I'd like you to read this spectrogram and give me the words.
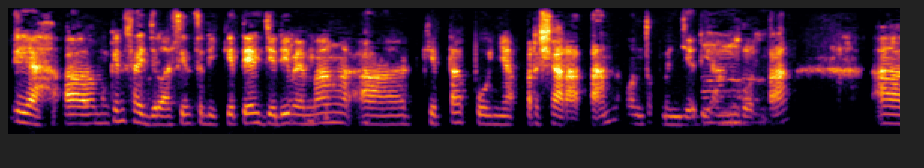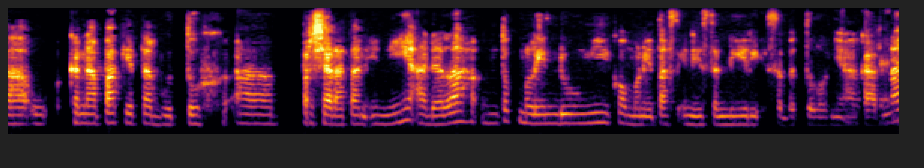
Iya, uh, mungkin saya jelasin sedikit ya. Jadi memang uh, kita punya persyaratan untuk menjadi hmm. anggota. Uh, kenapa kita butuh uh, persyaratan ini adalah untuk melindungi komunitas ini sendiri sebetulnya okay. karena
